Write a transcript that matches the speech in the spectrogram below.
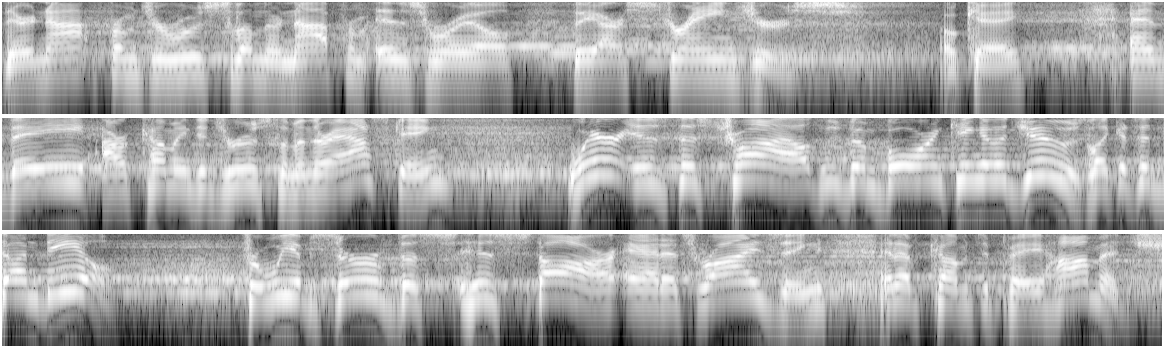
They're not from Jerusalem, they're not from Israel, they are strangers, okay? And they are coming to Jerusalem and they're asking, where is this child who's been born king of the Jews? Like it's a done deal. For we observe this, his star at its rising and have come to pay homage.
